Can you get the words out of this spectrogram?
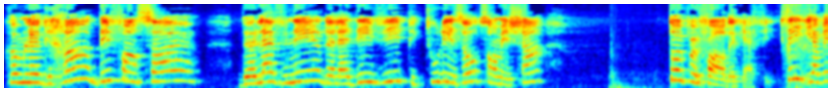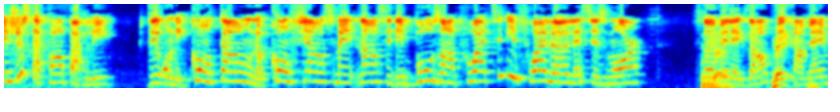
comme le grand défenseur de l'avenir de la Davy, puis que tous les autres sont méchants. Un peu fort de café. Tu sais, il y avait juste à pas en parler. Puis dire, on est content, on a confiance maintenant, c'est des beaux emplois. Tu sais, des fois, là, less is more. C'est un Ouais. bel exemple, mais... Mais- quand même,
